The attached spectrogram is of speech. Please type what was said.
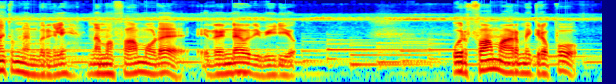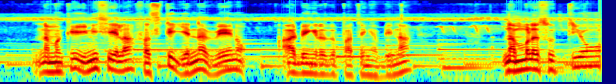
வணக்கம் நண்பர்களே. நம்ம ஃபார்மோட ரெண்டாவது வீடியோ. ஒரு ஃபார்ம் ஆரம்பிக்கிறப்போ நமக்கு இனிஷியலாக ஃபஸ்ட்டு என்ன வேணும் அப்படிங்கிறது பார்த்தீங்க அப்படின்னா நம்மளை சுற்றியும்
